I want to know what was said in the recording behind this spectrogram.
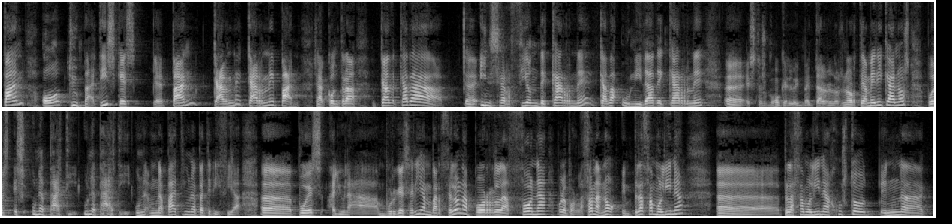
pan, o two patties, que es eh, pan, carne, carne, pan. O sea, contra cada, cada, eh, inserción de carne, cada unidad de carne, eh, esto supongo que lo inventaron los norteamericanos, pues es una patty, una patty, una, una patty, una patricia. Eh, pues hay una hamburguesería en Barcelona por la zona, bueno, por la zona no, en Plaza Molina, Plaza Molina justo en una,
